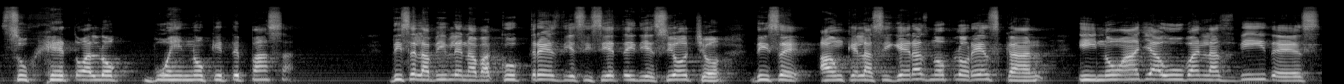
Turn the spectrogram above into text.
sujeto a lo bueno que te pasa. Dice la Biblia en Habacuc 3, 17 y 18, dice, aunque las higueras no florezcan y no haya uva en las vides,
